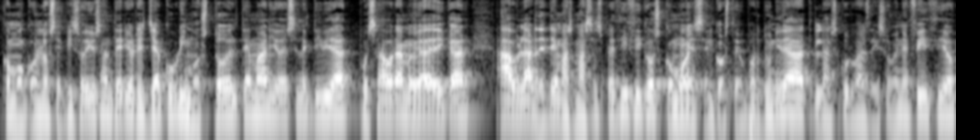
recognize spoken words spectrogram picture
como con los episodios anteriores ya cubrimos todo el temario de selectividad, pues ahora me voy a dedicar a hablar de temas más específicos como es el coste de oportunidad, las curvas de isobeneficio,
